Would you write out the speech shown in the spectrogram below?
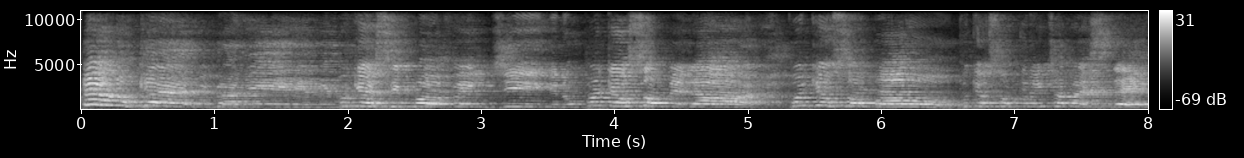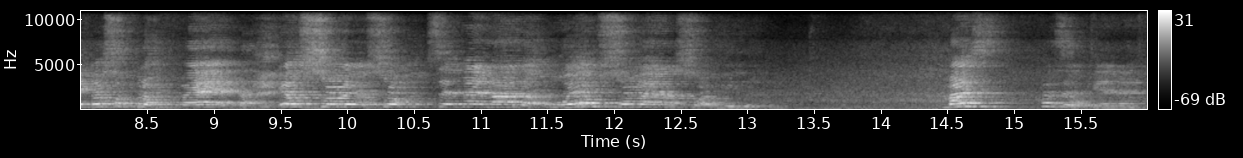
Eu não quero ir para Nínive, porque esse povo é indigno, porque eu sou melhor, porque eu sou bom, porque eu sou crente há mais tempo, eu sou profeta, eu sou, eu sou, você não é nada, o eu sou é na sua vida. Fazer o que, né?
